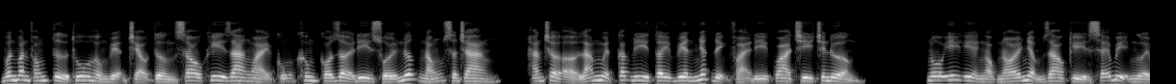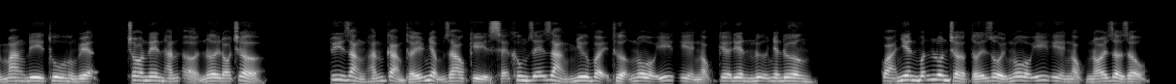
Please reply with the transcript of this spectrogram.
Vân Văn phóng từ thu hồng viện trèo tường sau khi ra ngoài cũng không có rời đi suối nước nóng sơn trang, hắn chờ ở lãng nguyệt các đi Tây Viên nhất định phải đi qua chi trên đường. Nô Y Ghi Ngọc nói nhậm giao kỳ sẽ bị người mang đi thu hồng viện, cho nên hắn ở nơi đó chờ. Tuy rằng hắn cảm thấy nhậm giao kỳ sẽ không dễ dàng như vậy thượng ngô Y Ghi ngọc kia điên nữ nhân đương. Quả nhiên vẫn luôn chờ tới rồi ngô Y Ghi ngọc nói giờ dậu,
